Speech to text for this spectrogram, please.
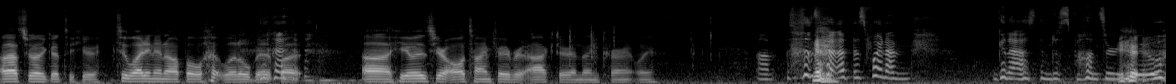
Oh, that's really good to hear. To lighten it up a little bit, but uh, he was your all-time favorite actor, and then currently. Um, at this point, I'm gonna ask them to sponsor you.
